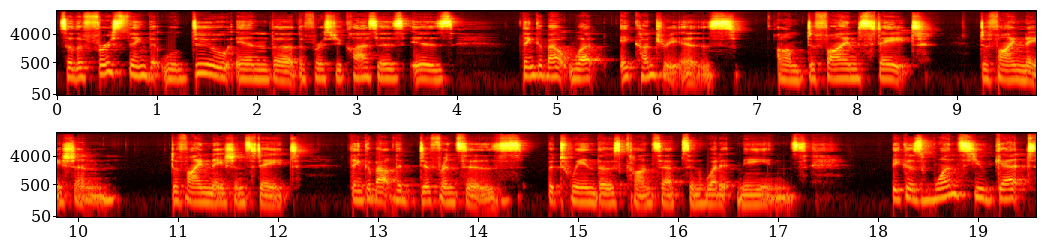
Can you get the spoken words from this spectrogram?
So the first thing that we'll do in the, the first few classes is think about what a country is. Um, define state define nation define nation state. Think about the differences between those concepts and what it means. Because once you get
